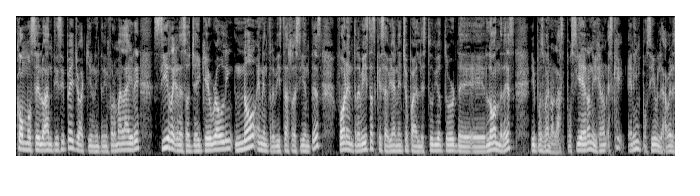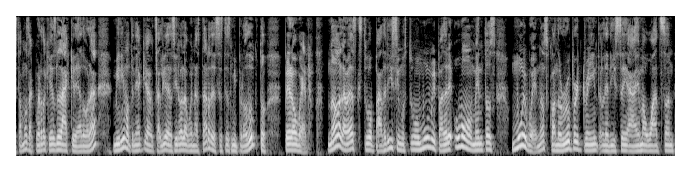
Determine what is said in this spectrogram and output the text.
como se lo anticipé yo aquí en Interinforma al aire, sí regresó J.K. Rowling, no en entrevistas recientes, fueron entrevistas que se habían hecho para el Studio Tour de eh, Londres, y pues bueno, las pusieron y dijeron, es que era imposible, a ver, estamos de acuerdo que es la creadora, mínimo tenía que salir a decir, hola, buenas tardes, este es mi producto, pero bueno, no, la verdad es que estuvo padrísimo, estuvo muy, muy padre, hubo momentos muy buenos, cuando Rupert Grint le dice a Emma Watson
